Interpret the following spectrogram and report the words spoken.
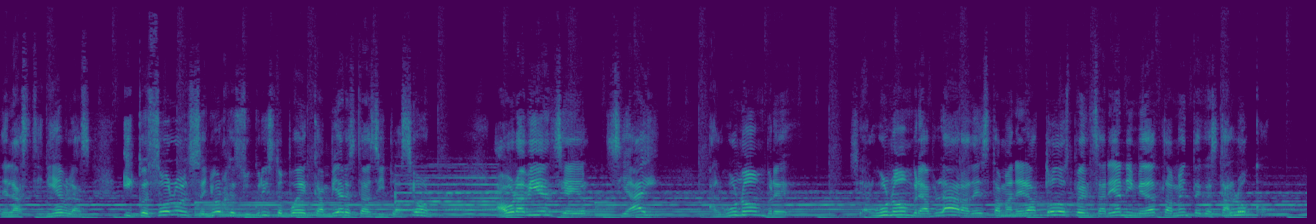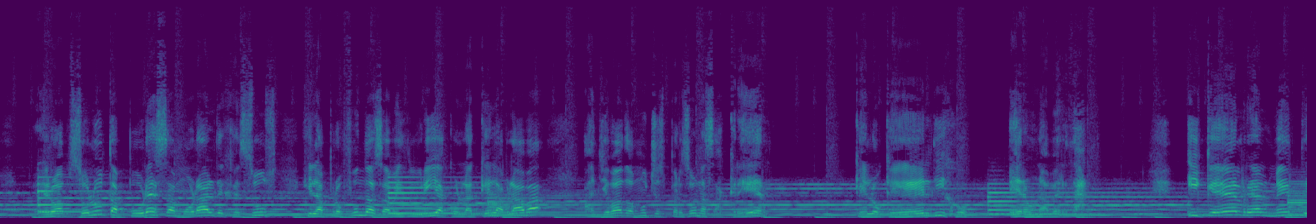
de las tinieblas y que solo el Señor Jesucristo puede cambiar esta situación. Ahora bien, si hay, si hay algún hombre, si algún hombre hablara de esta manera, todos pensarían inmediatamente que está loco. pero absoluta pureza moral de Jesús y la profunda sabiduría con la que él hablaba han llevado a muchas personas a creer que lo que él dijo era una verdad y que él realmente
